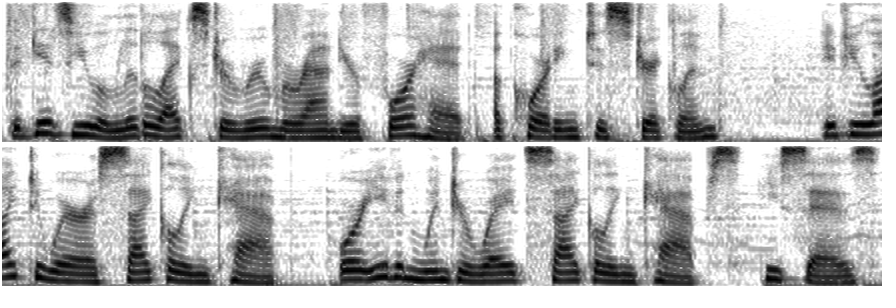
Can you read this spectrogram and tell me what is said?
that gives you a little extra room around your forehead, according to Strickland. If you like to wear a cycling cap, or even winter weight cycling caps, he says,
